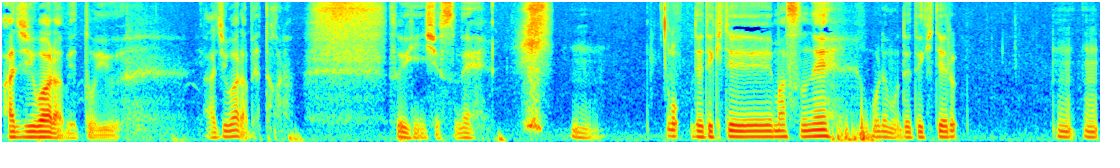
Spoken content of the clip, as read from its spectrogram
味わらべという味わらべやったかな。そういう品種っすね。うん。お出てきてますね。俺も出てきてる。うんうん。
